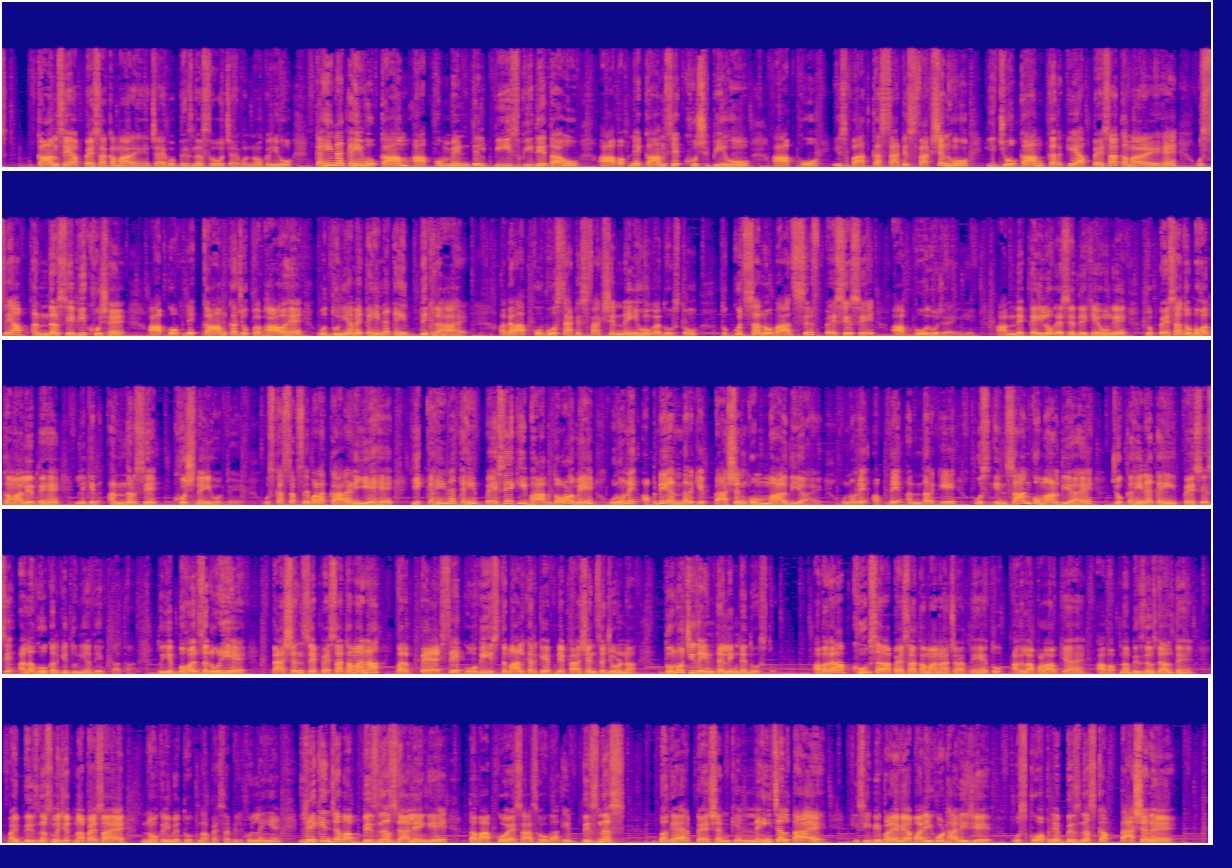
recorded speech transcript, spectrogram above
काम से आप पैसा कमा रहे हैं, चाहे वो बिज़नेस हो, चाहे वो नौकरी हो, कहीं ना कहीं वो काम आपको मेंटल पीस भी देता हो। आप अपने काम से खुश भी हो। आपको इस बात का सेटिस्फैक्शन हो कि जो काम करके आप पैसा कमा रहे हैं, उससे आप अंदर से भी खुश हैं। आपको अपने काम का जो प्रभाव है, वो दुनिया में कहीं ना कहीं दिख रहा है। अगर आपको वो सेटिस्फेक्शन नहीं होगा दोस्तों तो कुछ सालों बाद सिर्फ़ पैसे से आप बोर हो जाएँगे। आपने कई लोग ऐसे देखे होंगे जो पैसा तो बहुत कमा लेते हैं, लेकिन अंदर से खुश नहीं होते हैं। उसका सबसे बड़ा कारण ये है कि कहीं ना कहीं पैसे की भाग दौड़ में उन्होंने अपने अंदर के पैशन को मार दिया है। उन्होंने अपने अंदर के उस इंसान को मार दिया है जो कहीं ना कहीं पैसे से अलग होकर के दुनिया देखता था। तो ये बहुत ज़रूरी है पैशन से पैसा कमाना, पर पैसे को भी इस्तेमाल करके अपने पैशन से जोड़ना। दोनों चीज़ें इंटरलिंक्ड हैं दोस्तों। अब अगर आप खूब सारा पैसा कमाना चाहते हैं तो अगला पड़ाव क्या है? आप अपना बिज़नेस डालते हैं। भाई बिज़नेस में जितना पैसा है, नौकरी में तो उतना पैसा बिल्कुल नहीं है। लेकिन जब आप बिज़नेस डालेंगे, तब आपको एहसास होगा कि बिज़नेस बगैर पैशन के नहीं चलता है। किसी भी बड़े व्यापारी को उठा लीजिए, उसको अपने बिज़नेस का पैशन है।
